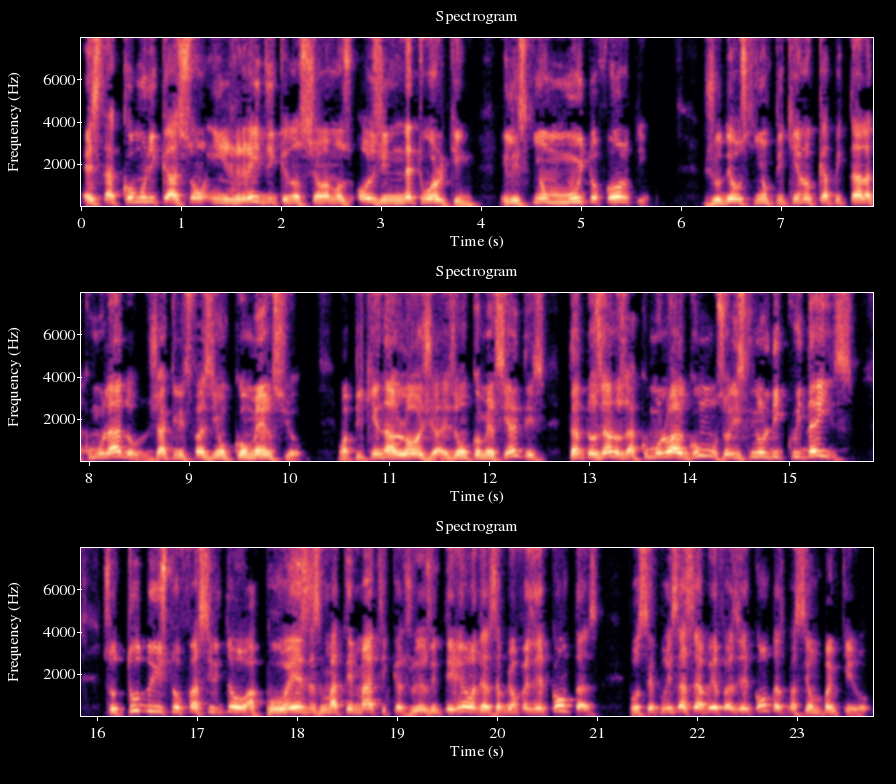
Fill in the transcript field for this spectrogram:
esta comunicação em rede, que nós chamamos hoje networking. Eles tinham muito forte. Judeus tinham pequeno capital acumulado, já que eles faziam comércio. Uma pequena loja, eles eram comerciantes, tantos anos, acumulou alguns, eles tinham liquidez. So, tudo isto facilitou a proezas matemáticas. Os judeus interiores sabiam fazer contas. Você precisa saber fazer contas para ser um banqueiro.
